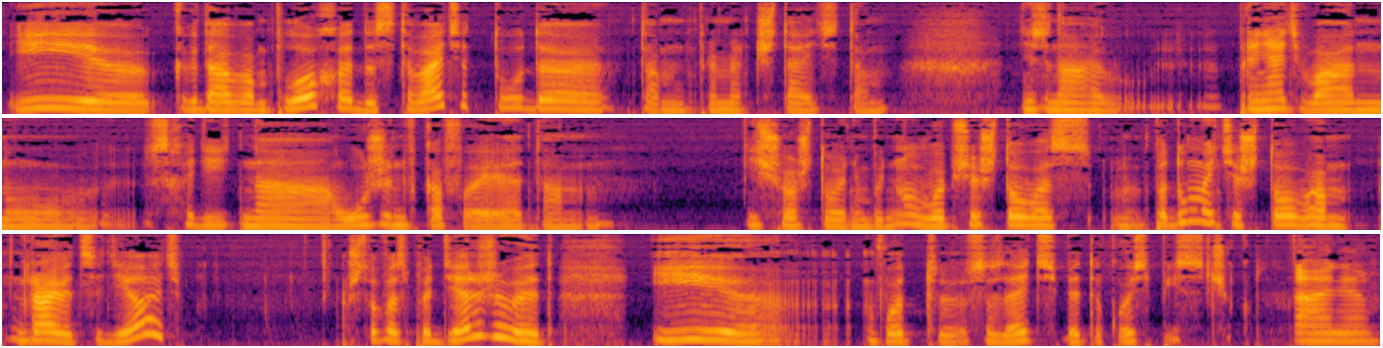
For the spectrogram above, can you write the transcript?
и когда вам плохо, доставать оттуда, там, например, читайте там, не знаю, принять ванну, сходить на ужин в кафе, там, еще что-нибудь. Ну, вообще, что вас... Подумайте, что вам нравится делать, что вас поддерживает, и э, вот создайте себе такой списочек. Аня,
